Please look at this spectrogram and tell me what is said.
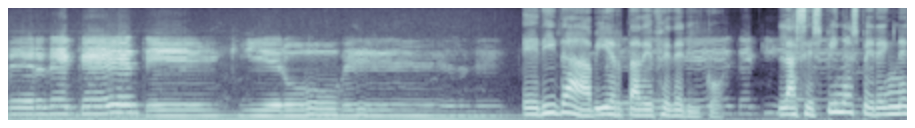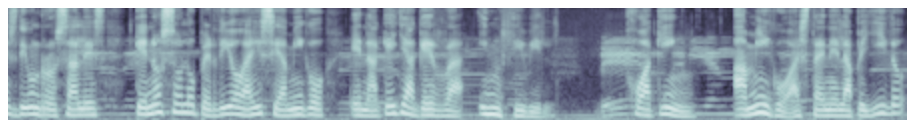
Verde que te quiero. Herida abierta de Federico. Las espinas perennes de un Rosales que no solo perdió a ese amigo en aquella guerra incivil. Joaquín, amigo hasta en el apellido,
